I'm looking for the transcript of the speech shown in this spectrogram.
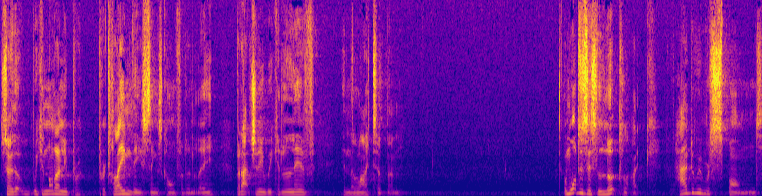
So that we can not only pro- proclaim these things confidently, but actually we can live in the light of them. And what does this look like? How do we respond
